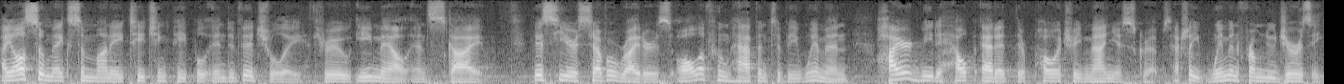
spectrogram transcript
I also make some money teaching people individually through email and Skype. This year, several writers, all of whom happen to be women, hired me to help edit their poetry manuscripts. Actually, women from New Jersey.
